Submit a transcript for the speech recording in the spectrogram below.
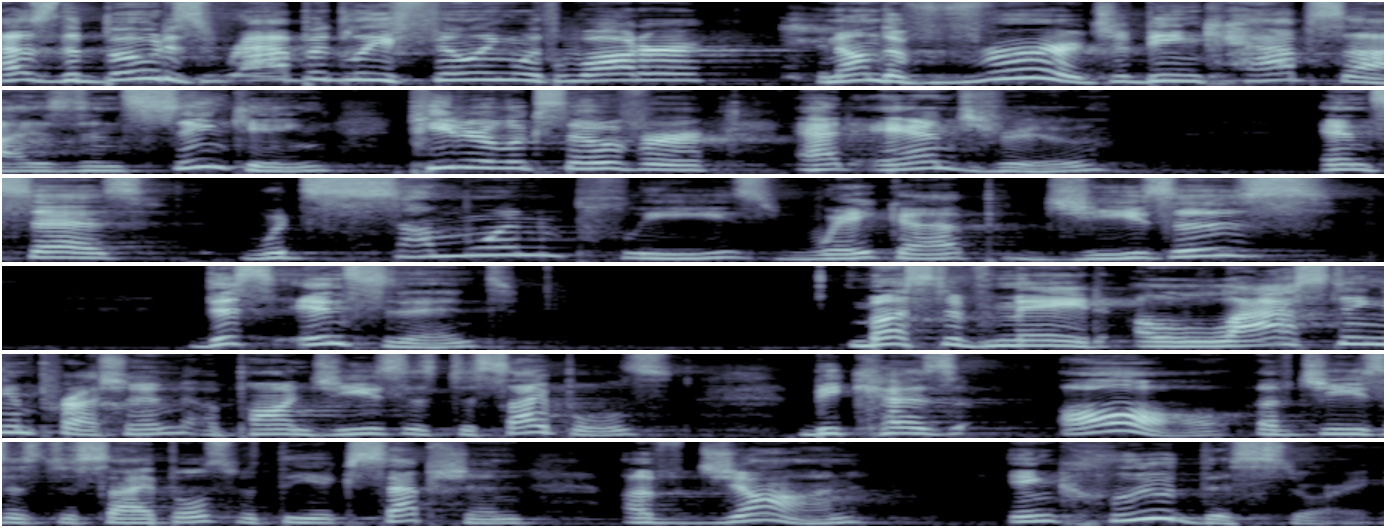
as the boat is rapidly filling with water and on the verge of being capsized and sinking. Peter looks over at Andrew and says, would someone please wake up Jesus? This incident must have made a lasting impression upon Jesus' disciples because all of Jesus' disciples, with the exception of John, include this story.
